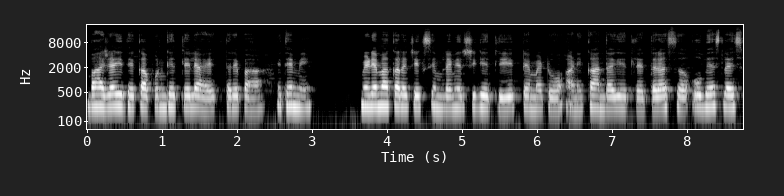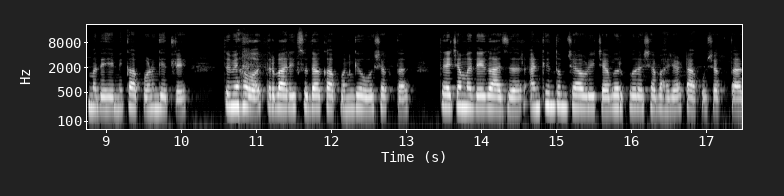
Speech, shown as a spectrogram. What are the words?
भाज्या इथे कापून घेतलेल्या आहेत. तर हे पहा इथे मी मिडियम आकाराची एक सिमला मिरची घेतली एक टमॅटो आणि कांदा घेतले. तर असं उभ्या स्लाईसमध्ये हे मी कापून घेतले. तुम्ही हवं तर बारीकसुद्धा कापून घेऊ शकतात. तर याच्यामध्ये गाजर आणखीन तुमच्या आवडीच्या भरपूर अशा भाज्या टाकू शकतात.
